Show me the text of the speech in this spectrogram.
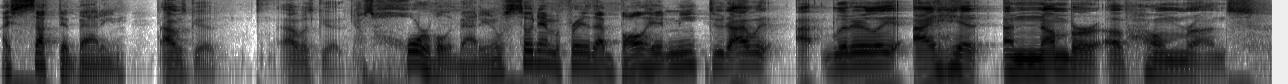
I sucked at batting. I was good. I was good. I was horrible at batting. I was so damn afraid of that ball hitting me. Dude, I would I, literally I hit a number of home runs.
